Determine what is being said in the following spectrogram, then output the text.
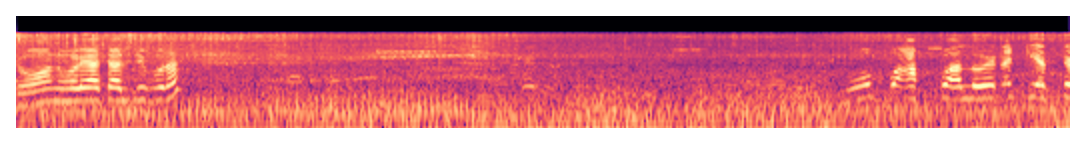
ଡନ୍ ଭଳିଆ ଚାଲିଛି ପୁରା ও বাপ্পালো এটা কেটে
